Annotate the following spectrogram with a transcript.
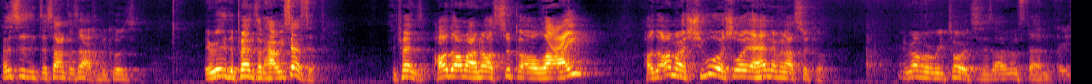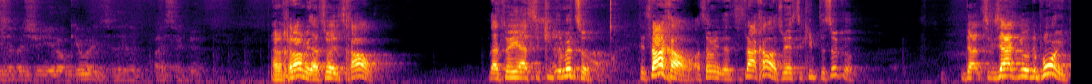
and this is interessant Zach because it really depends on how he says it. It depends. Hada Amar No Sukkah Olai, Hada Amar Shvua Shlo Yahenem and Sukkah. And Rava retorts, says, I don't understand. I you said by sure you don't care what he said by sukkah. And Chanami, that's why it's chal. That's why he has to keep the mitzvah. It's not chal. That's mean. It's not chal. That's why he has to keep the sukkah. That's exactly the point.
